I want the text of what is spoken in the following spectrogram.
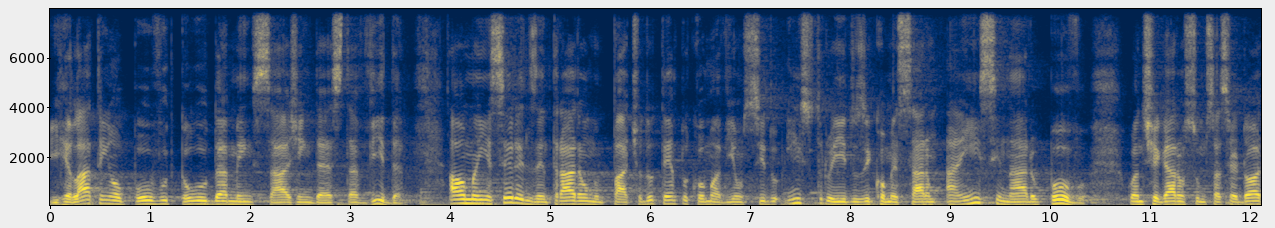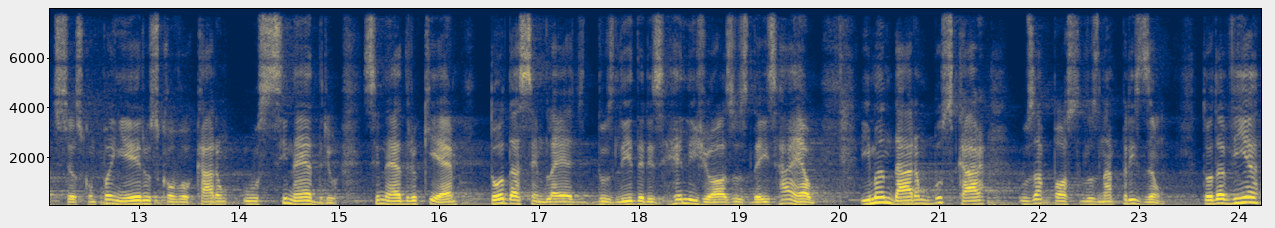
e relatem ao povo toda a mensagem desta vida. Ao amanhecer, eles entraram no pátio do templo como haviam sido instruídos e começaram a ensinar o povo. Quando chegaram o sumo sacerdote e seus companheiros, convocaram o sinédrio, sinédrio que é toda a assembleia dos líderes religiosos de Israel, e mandaram buscar os apóstolos na prisão. Todavia,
